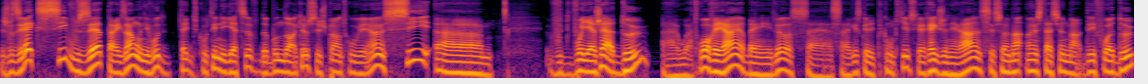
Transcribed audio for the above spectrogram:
Je vous dirais que si vous êtes, par exemple, au niveau peut-être du côté négatif de Boondocker, si je peux en trouver un, si euh, vous voyagez à deux euh, ou à trois VR, ben là, ça, risque d'être plus compliqué parce que, règle générale, c'est seulement un stationnement. Des fois deux,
